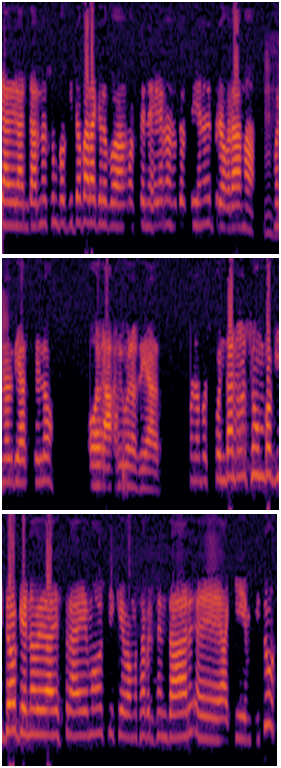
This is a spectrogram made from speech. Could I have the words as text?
adelantarnos un poquito para que lo podamos tener nosotros en el programa. Buenos días, Chelo. Hola, muy buenos días. Bueno, pues cuéntanos un poquito qué novedades traemos y qué vamos a presentar eh, aquí en Fitur.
